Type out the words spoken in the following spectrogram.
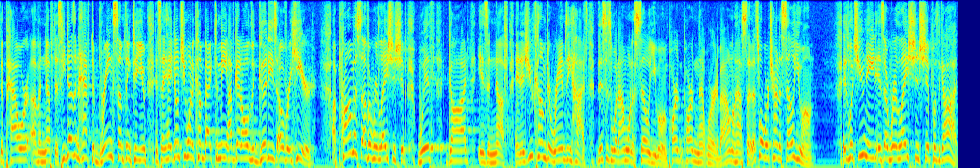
the power of enoughness. He doesn't have to bring something to you and say, hey, don't you want to come back to me? I've got all the goodies over here. A promise of a relationship with God is enough. And as you come to Ramsey Heights, this is what I want to sell you on. Pardon, pardon that word, but I don't know how to say. That's what we're trying to sell you on. Is what you need is a relationship with God.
